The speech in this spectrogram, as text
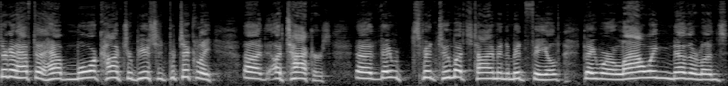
they're going to have to have more contribution, particularly uh, attackers. Uh, they spent too much time in the midfield. They were allowing Netherlands,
